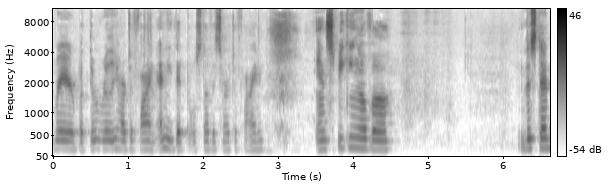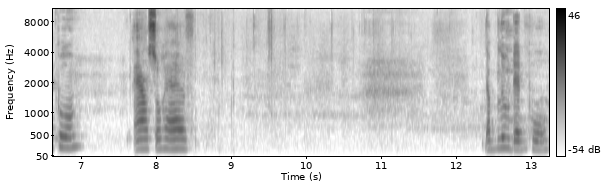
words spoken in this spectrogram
rare, but they're really hard to find. Any Deadpool stuff is hard to find. And speaking of uh, this Deadpool, I also have the blue Deadpool.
